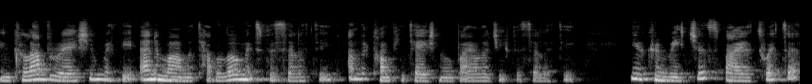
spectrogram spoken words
in collaboration with the NMR Metabolomics Facility and the Computational Biology Facility. You can reach us via Twitter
